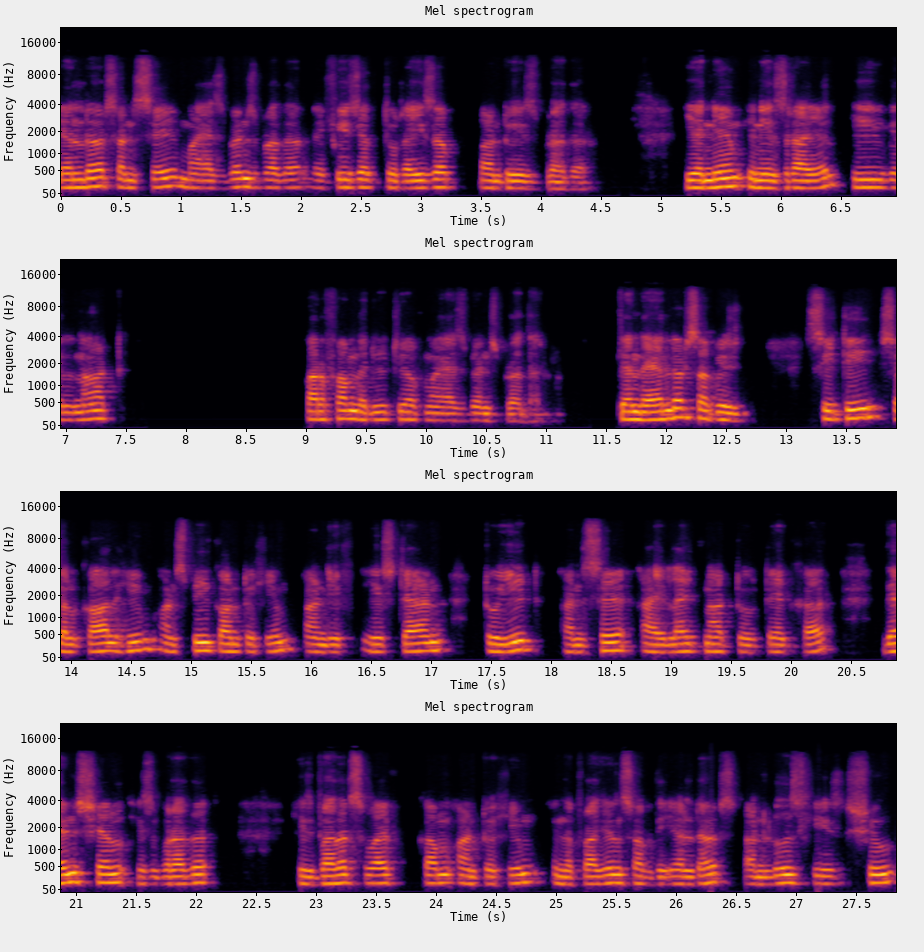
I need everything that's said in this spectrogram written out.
elders and say, My husband's brother refuseth to rise up unto his brother. A name in Israel, he will not perform the duty of my husband's brother. Then the elders of his city shall call him and speak unto him, and if he stand to eat and say, I like not to take her, then shall his brother his brother's wife come unto him in the presence of the elders and loose his shoe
